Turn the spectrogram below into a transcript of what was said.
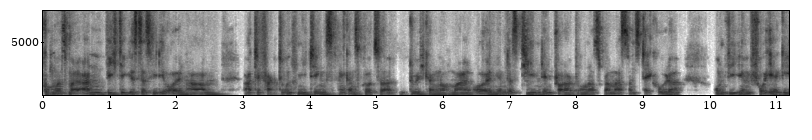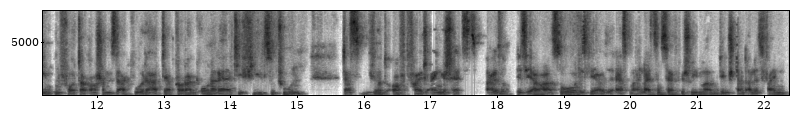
gucken wir uns mal an. Wichtig ist, dass wir die Rollen haben, Artefakte und Meetings. Ein ganz kurzer Durchgang nochmal. Rollen, wir haben das Team, den Product Owner, Scrum Master und Stakeholder. Und wie im vorhergehenden Vortrag auch schon gesagt wurde, hat der Product Owner relativ viel zu tun. Das wird oft falsch eingeschätzt. Also bisher war es so, dass wir also erstmal ein Leistungsheft geschrieben haben, mit dem stand alles fein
